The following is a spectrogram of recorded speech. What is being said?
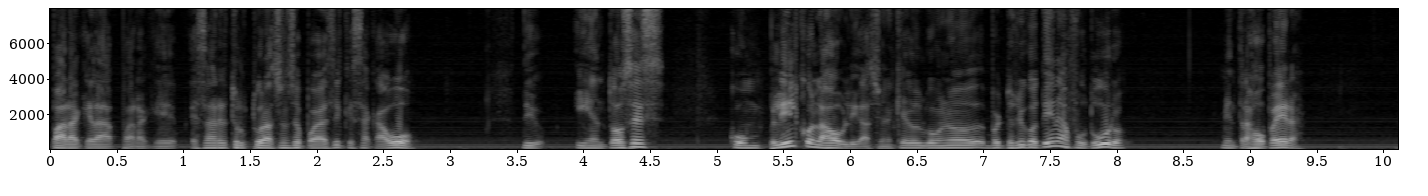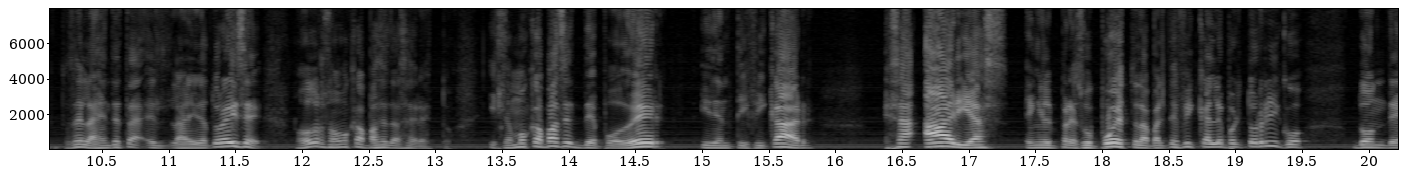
para que, la, para que esa reestructuración se pueda decir que se acabó. y entonces cumplir con las obligaciones que el gobierno de Puerto Rico tiene a futuro, mientras opera. Entonces la gente está, la legislatura dice, nosotros somos capaces de hacer esto. Y somos capaces de poder identificar esas áreas en el presupuesto, la parte fiscal de Puerto Rico, donde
